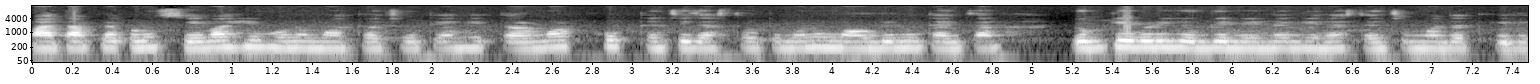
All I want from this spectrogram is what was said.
मग आता आपल्याकडून सेवा ही होणं महत्त्वाची होती आणि ही तळमळ खूप त्यांची जास्त होती. म्हणून माऊलीने त्यांच्या योग्य वेळी योग्य निर्णय घेण्यास त्यांची मदत केली.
